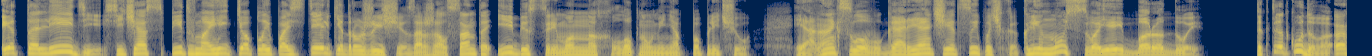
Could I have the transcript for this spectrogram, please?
«Эта леди сейчас спит в моей теплой постельке, дружище!» — заржал Санта и бесцеремонно хлопнул меня по плечу. «И она, к слову, горячая цыпочка, клянусь своей бородой!» «Так ты откуда, а?»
